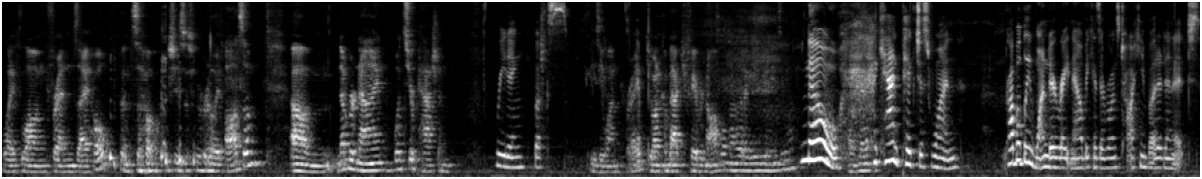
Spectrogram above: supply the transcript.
lifelong friends, I hope. And so she's really awesome. Um, number nine, what's your passion? Reading books. Easy one, right? Yep. Do you want to come back to your favorite novel now that I gave you an easy one? No. Okay. I can't pick just one. Probably Wonder right now because everyone's talking about it and it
